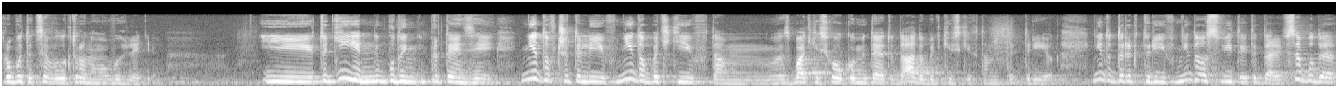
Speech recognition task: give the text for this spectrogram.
робити це в електронному вигляді. І тоді не буде претензій ні до вчителів, ні до батьків там, з батьківського комітету, да, до батьківських там трійок, ні до директорів, ні до освіти і так далі. Все буде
